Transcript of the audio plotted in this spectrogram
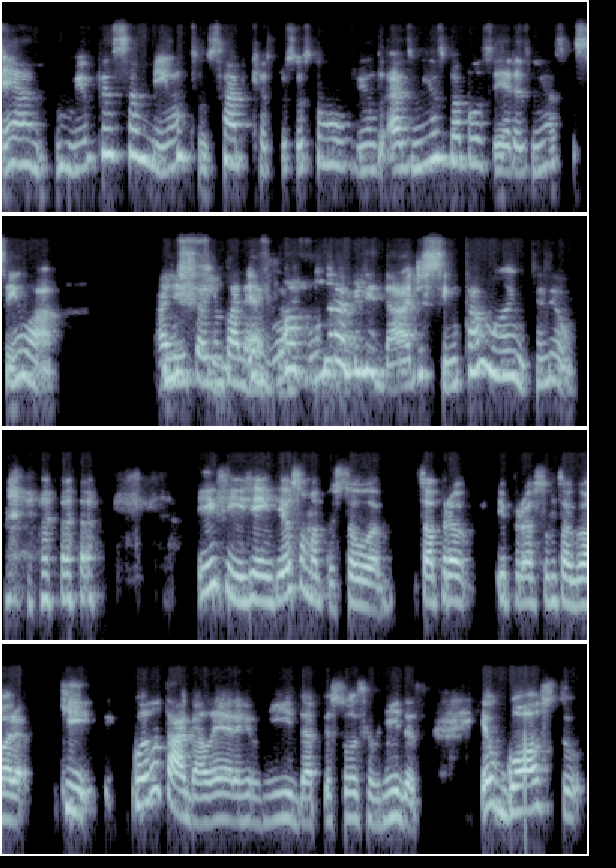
é o meu pensamento, sabe? Que as pessoas estão ouvindo, as minhas baboseiras, minhas, sei lá. A gente tá junto nessa. É uma vulnerabilidade sem tamanho, entendeu? Enfim, gente, eu sou uma pessoa, só para ir pro assunto agora, que quando tá a galera reunida, pessoas reunidas, eu gosto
